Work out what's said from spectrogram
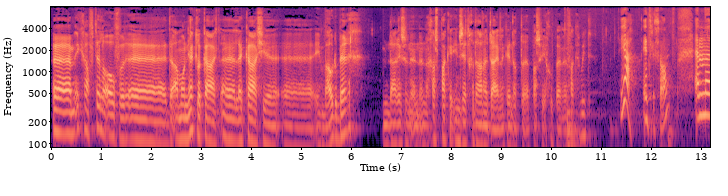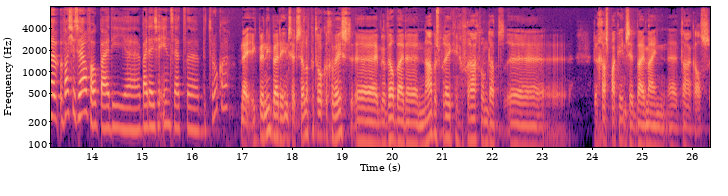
Ehm, ik ga vertellen over uh, de ammoniaklekkage uh, in Woudenberg. Daar is een, een, een gaspakken inzet gedaan uiteindelijk en dat uh, past weer goed bij mijn vakgebied. Ja, interessant. En was je zelf ook bij, die, bij deze inzet betrokken? Nee, ik ben niet bij de inzet zelf betrokken geweest. ik ben wel bij de nabespreking gevraagd omdat de gaspakken inzet bij mijn taak als,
